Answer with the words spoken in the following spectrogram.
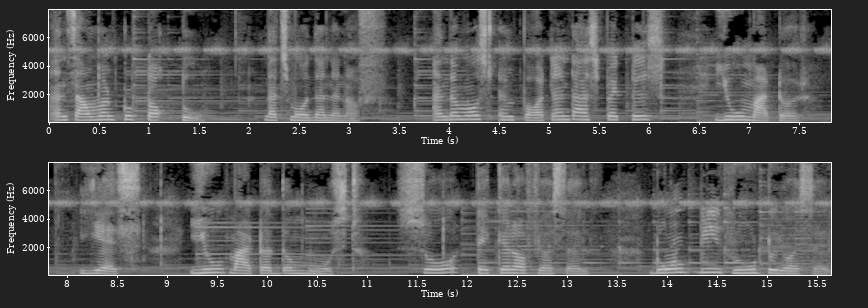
and someone to talk to, that's more than enough. And the most important aspect is you matter. Yes, you matter the most. So take care of yourself. Don't be rude to yourself.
